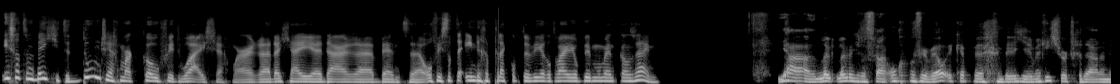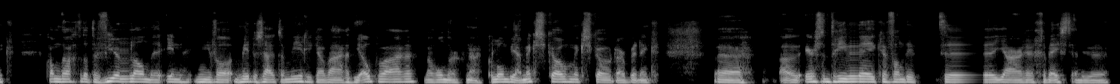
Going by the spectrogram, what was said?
is dat een beetje te doen, zeg maar, COVID-wise, zeg maar, dat jij daar bent? of is dat de enige plek op de wereld waar je op dit moment kan zijn? Ja, leuk, dat je dat vraagt. Ongeveer wel. Ik heb uh, een beetje mijn research gedaan en ik kwam erachter dat er vier landen in, in ieder geval Midden-Zuid-Amerika waren die open waren. Waaronder nou, Colombia Mexico. Mexico, daar ben ik uh, de eerste drie weken van dit uh, jaar geweest en nu een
